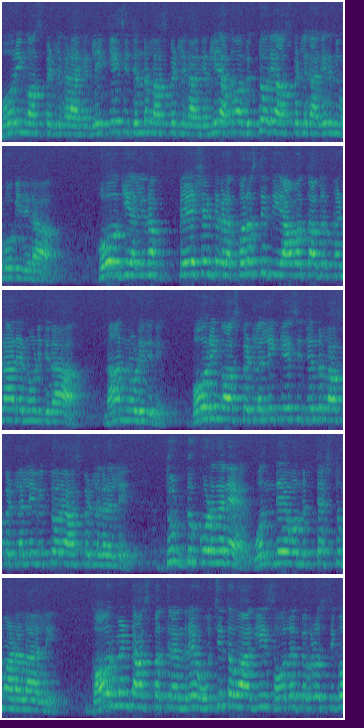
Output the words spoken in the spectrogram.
ಬೋರಿಂಗ್ ಹಾಸ್ಪಿಟ್ಲ್ಗಳಾಗಿರ್ಲಿ, ಕೆ ಸಿ ಜನರಲ್ ಹಾಸ್ಪಿಟ್ಲ್ಗಾಗಿರ್ಲಿ, ಅಥವಾ ವಿಕ್ಟೋರಿಯಾ ಹಾಸ್ಪಿಟ್ಲ್ಗಾಗಿರ್ಲಿ ನೀವು ಹೋಗಿದ್ದೀರಾ? ಹೋಗಿ ಅಲ್ಲಿನ ಪೇಷಂಟ್ಗಳ ಪರಿಸ್ಥಿತಿ ಯಾವತ್ತಾದ್ರೂ ಕಣ್ಣಾರೆ ನೋಡಿದ್ದೀರಾ? ನಾನು ನೋಡಿದ್ದೀನಿ. ಬೋರಿಂಗ್ ಹಾಸ್ಪಿಟಲ್ ಅಲ್ಲಿ ಕೆ ಸಿ ಜನರಲ್ ಹಾಸ್ಪಿಟಲ್ ಅಲ್ಲಿ ವಿಕ್ಟೋರಿಯಾ ಹಾಸ್ಪಿಟ್ಲ್ಗಳಲ್ಲಿ ದುಡ್ಡು ಕೊಡದೇನೆ ಒಂದೇ ಒಂದು ಟೆಸ್ಟ್ ಮಾಡಲ್ಲ ಅಲ್ಲಿ. ಗೌರ್ಮೆಂಟ್ ಆಸ್ಪತ್ರೆ ಅಂದ್ರೆ ಉಚಿತವಾಗಿ ಸೌಲಭ್ಯಗಳು ಸಿಗೋ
